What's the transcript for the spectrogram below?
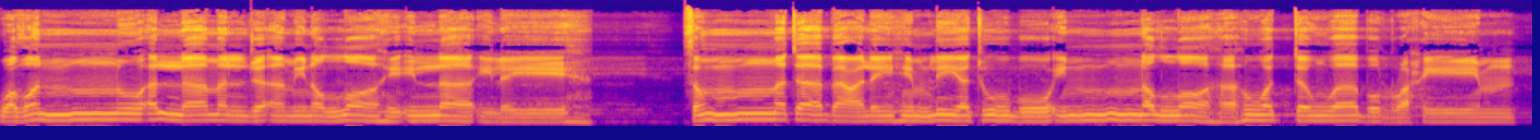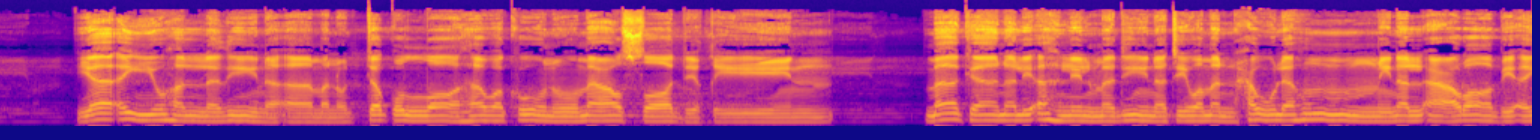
وظنوا أن لا ملجأ من الله إلا إليه. ثم تاب عليهم ليتوبوا إن الله هو التواب الرحيم. يا أيها الذين آمنوا اتقوا الله وكونوا مع الصادقين. ما كان لأهل المدينة ومن حولهم من الأعراب أن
